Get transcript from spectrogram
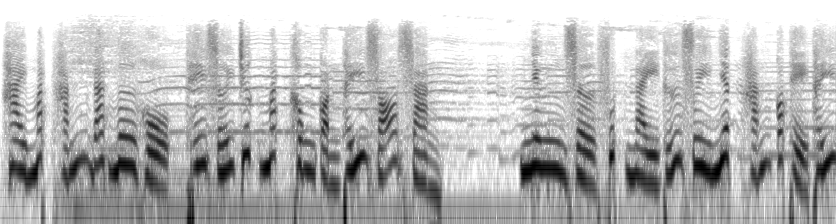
Hai mắt hắn đã mơ hồ, thế giới trước mắt không còn thấy rõ ràng. Nhưng giờ phút này thứ duy nhất hắn có thể thấy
